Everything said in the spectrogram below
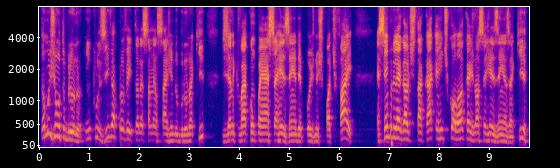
Tamo junto, Bruno. Inclusive, aproveitando essa mensagem do Bruno aqui, dizendo que vai acompanhar essa resenha depois no Spotify, é sempre legal destacar que a gente coloca as nossas resenhas aqui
